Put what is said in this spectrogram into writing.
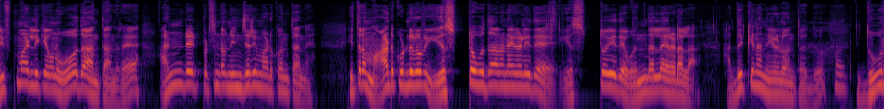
ಲಿಫ್ಟ್ ಮಾಡ್ಲಿಕ್ಕೆ ಅವನು ಹೋದ ಅಂತ ಅಂದ್ರೆ ಹಂಡ್ರೆಡ್ ಪರ್ಸೆಂಟ್ ಅವ್ನು ಇಂಜರಿ ಮಾಡ್ಕೊಂತಾನೆ. ಈ ತರ ಮಾಡ್ಕೊಂಡಿರೋರು ಎಷ್ಟೋ ಉದಾಹರಣೆಗಳಿದೆ ಎಷ್ಟೋ ಇದೆ ಒಂದಲ್ಲ ಎರಡಲ್ಲ. ಅದಕ್ಕೆ ನಾನು ಹೇಳುವಂಥದ್ದು ದೂರ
